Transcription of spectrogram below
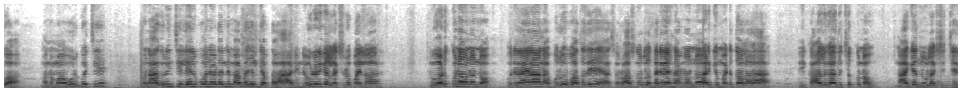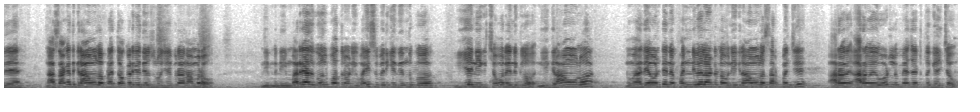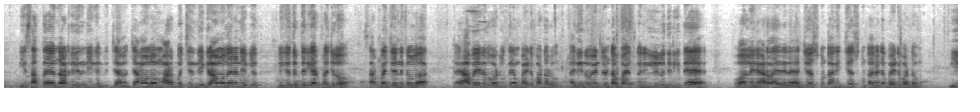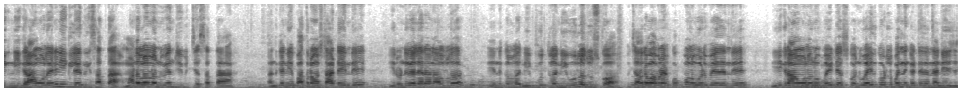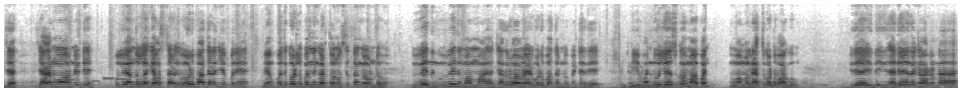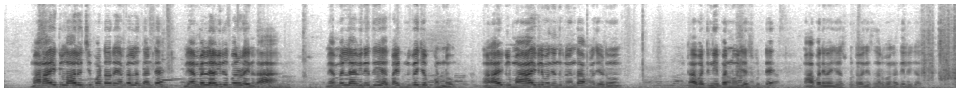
మన మొన్న మా ఊరికి వచ్చి నువ్వు నా గురించి లేనిపోనేటన్ని మా ప్రజలకు చెప్తావా? నేను ఎవడు అడిగాను లక్ష రూపాయలు? నువ్వు అడుక్కున్నావు నన్ను. ఒరి నాయనా నా పురుగు పోతుంది. అసలు రోసనూరులో ధనివేసినారు నన్ను. అడిగి మట్టి తోలాలా? నీ కాళ్ళు కాదు చిక్కున్నావు నాకేది నువ్వు లక్ష ఇచ్చేది? నా సంగతి గ్రామంలో ప్రతి ఒక్కడికి తెలుసు. నువ్వు చెప్పినా నమ్మరు. నీ నీ మర్యాద కోల్పోతున్నావు. నీ వయసు పెరిగింది ఎందుకు? ఇయ్యే నీకు చివరి ఎన్నికలో. నీ గ్రామంలో నువ్వు అదే ఉంటే నేను పన్నెండు వేలు అంటున్నావు. నీ గ్రామంలో సర్పంచ్ అరవై అరవై ఓట్లు మెజార్టీతో గెలిచావు. నీ సత్తా ఏందో ఆడ తెలియదు నీకు. జనం జనంలో మార్పు వచ్చింది. నీ గ్రామంలోనే నీకు నీకు ఎదురు తిరిగారు ప్రజలు. సర్పంచ్ ఎన్నికల్లో యాభై ఎనిమిది ఓట్లతో ఏం బయటపడ్డారు? అది నువ్వు ఇంటిని డబ్బా ఎత్తుకుని ఇల్లు తిరిగితే వాళ్ళు నేను ఎడవ నేను అది చేసుకుంటాను ఇది చేసుకుంటానంటే బయటపడ్డావు. నీకు నీ గ్రామంలోనే నీకు లేదు నీ సత్తా. మండలంలో నువ్వేం చూపించే సత్తా? అందుకని నీ పత్రం స్టార్ట్ అయింది. ఈ రెండు వేల ఇరవై నాలుగులో ఎన్నికల్లో నీ బూత్లో నీ ఊర్లో చూసుకో. చంద్రబాబు నాయుడు కుప్పంలో ఓడిపోయేది ఈ గ్రామంలో నువ్వు బయట వేసుకో నువ్వు ఐదు కోట్ల పందెం కట్టేదండి ఏంది? జ- జగన్మోహన్ రెడ్డి పులివెందుల్లో గెలుస్తాడు ఓడిపోతాడని చెప్పని మేము పది కోట్ల పందెం కడతావు నువ్వు సిద్ధంగా ఉండవు నువ్వేది నువ్వేది మా మా చంద్రబాబు నాయుడు ఓడిపోతాడు నువ్వు పెట్టేది? నీ పని నువ్వు చేసుకో మా పని నువ్వు మమ్మల్ని రెచ్చగొట్టబాకు. ఇదే ఇది అదేవిధంగా కాకుండా మా నాయకులు లాలు ఇచ్చి పడ్డారు ఎమ్మెల్యే అంటే మీ ఎమ్మెల్యే అవినీతి పరుడు అయినాడా? మీ ఎమ్మెల్యే అవినీతి బయట నువ్వే చెప్పుకుంటున్నావు. మా నాయకులు మా నాయకుల మీద ఎందుకు నువ్వు చేయడం? కాబట్టి నీ పని నువ్వు చేసుకుంటే మా పని మేము చేసుకుంటామని సందర్భంగా తెలియజేస్తాం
